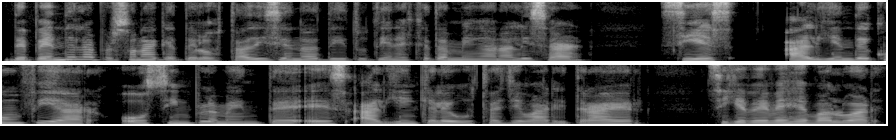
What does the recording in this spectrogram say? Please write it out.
depende de la persona que te lo está diciendo a ti, tú tienes que también analizar si es alguien de confiar o simplemente es alguien que le gusta llevar y traer Así que debes evaluar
